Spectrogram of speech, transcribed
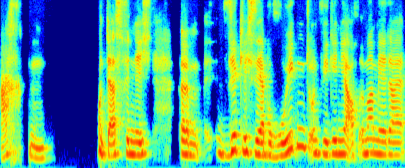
achten. Und das finde ich ähm, wirklich sehr beruhigend. Und wir gehen ja auch immer mehr da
